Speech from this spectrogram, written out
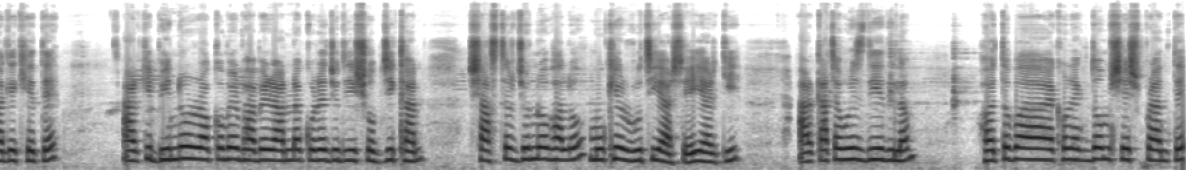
লাগে খেতে। আর কি ভিন্ন রকমের ভাবে রান্না করে যদি সবজি খান, স্বাস্থ্যের জন্য ভালো, মুখের রুচি আসে, এই আর কি। আর কাঁচামরিচ দিয়ে দিলাম। হয়তোবা এখন একদম শেষ প্রান্তে।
